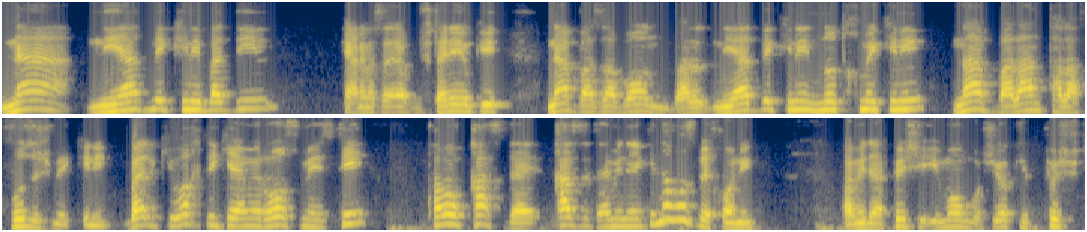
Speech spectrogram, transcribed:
نه نیت می‌کنی به دل یعنی مثلا گفتنیم که نه به زبان بل نیت بکنی نطق می‌کنی نه بلند تلفظش می‌کنی. بلکه وقتی که همین راست میستی تمام قصد قصد همینه که نماز بخونی. همین در پیش امام باشی یا که پشت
